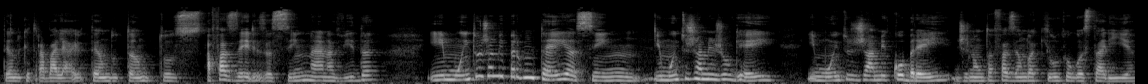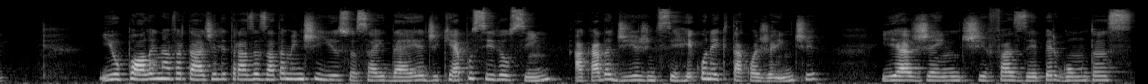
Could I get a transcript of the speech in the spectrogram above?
tendo que trabalhar tendo tantos afazeres assim, né, na vida. E muito já me perguntei assim, e muito já me julguei, e muito já me cobrei de não estar tá fazendo aquilo que eu gostaria. E o pólen, na verdade, ele traz exatamente isso, essa ideia de que é possível sim, a cada dia a gente se reconectar com a gente e a gente fazer perguntas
